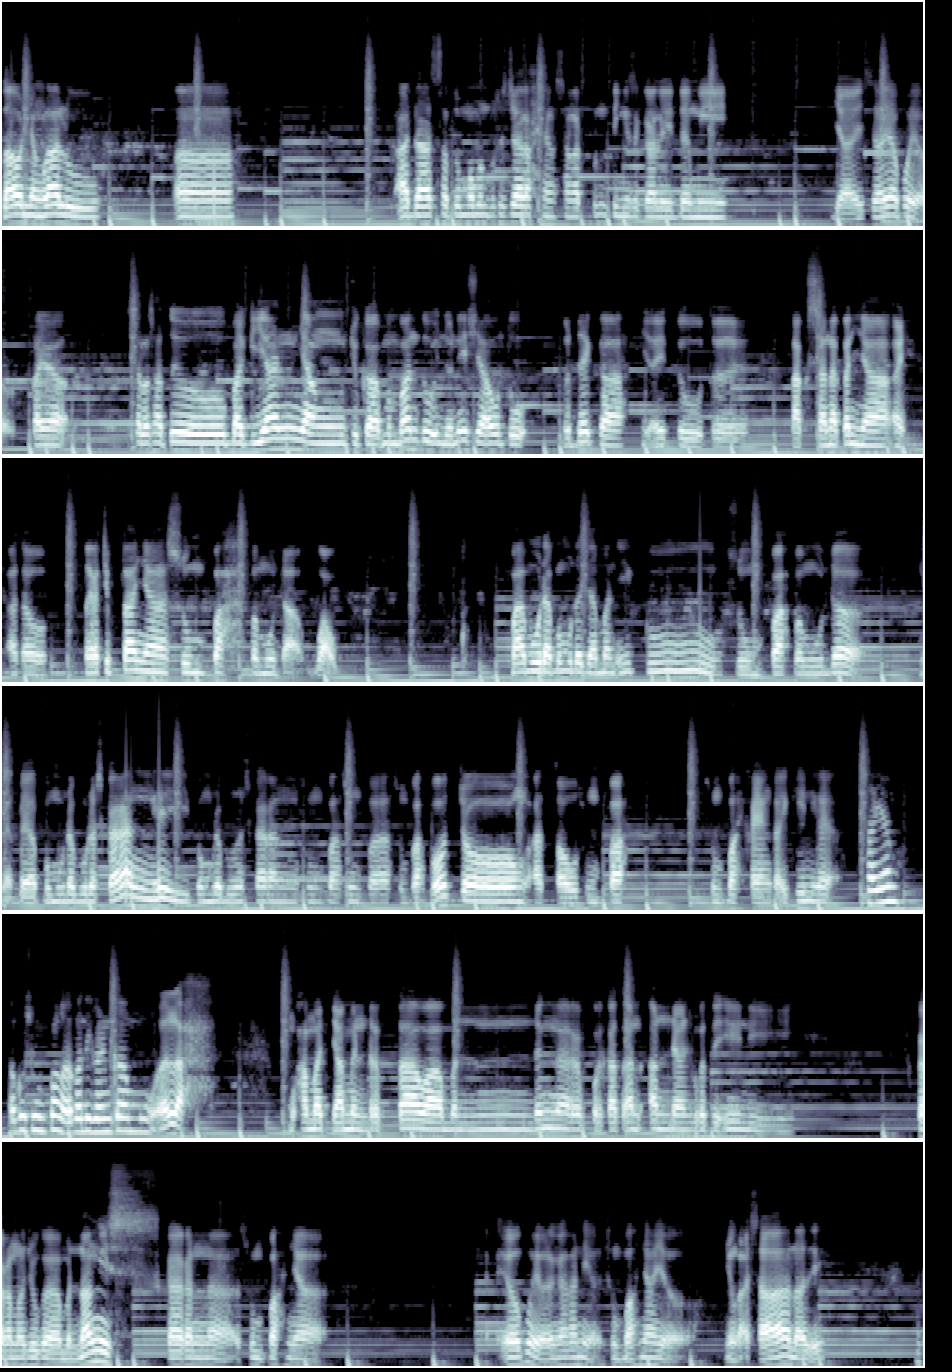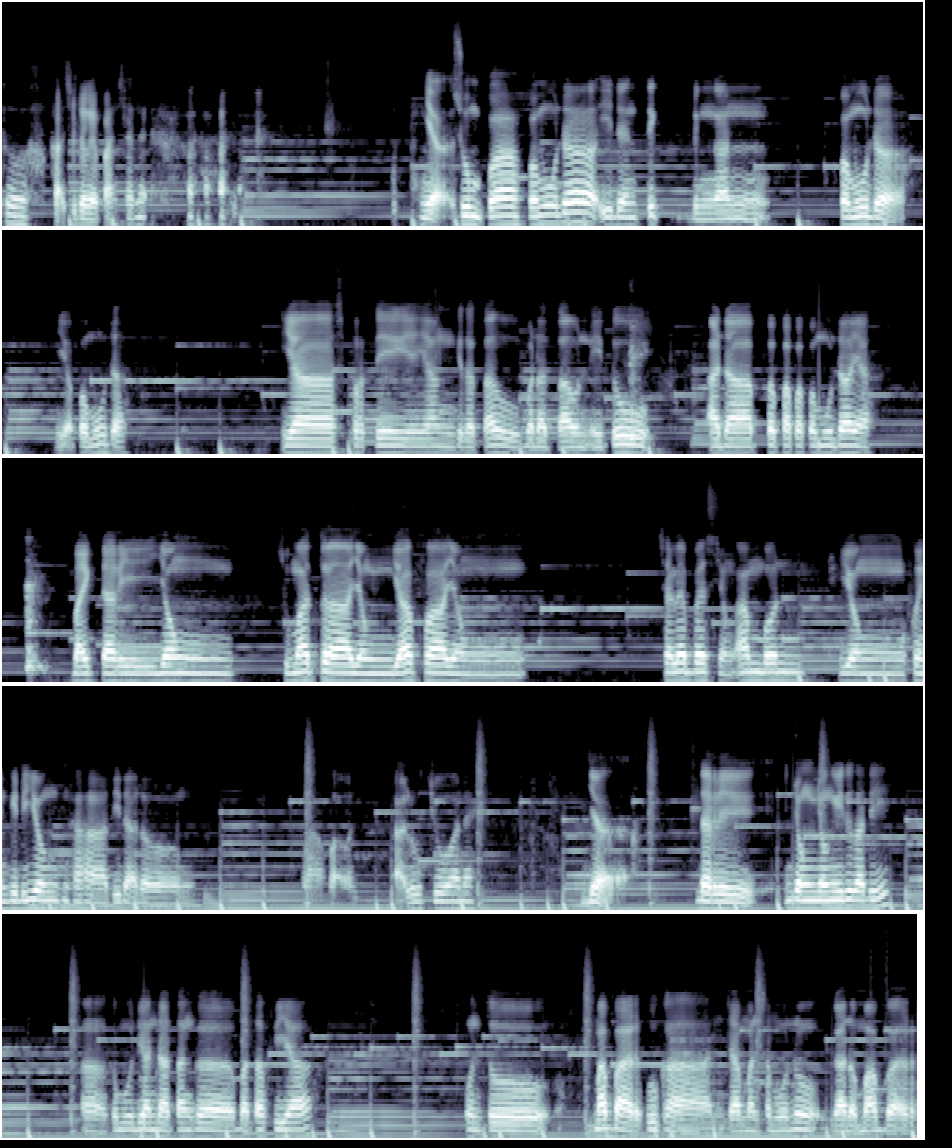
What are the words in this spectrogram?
tahun yang lalu uh, ada satu momen bersejarah yang sangat penting sekali demi ya saya apa ya? Kayak salah satu bagian yang juga membantu Indonesia untuk merdeka yaitu terlaksanakannya eh atau terciptanya Sumpah Pemuda. Wow. Pemuda-pemuda zaman itu, Sumpah Pemuda. Nggak kayak pemuda-pemuda sekarang, hei, pemuda-pemuda sekarang sumpah-sumpah, sumpah pocong atau sumpah sumpah kayak kayak gini kayak sayang, aku sumpah nggak akan tinggalin kamu. Alah. Muhammad Yamin tertawa mendengar perkataan Anda yang seperti ini. Karena juga menangis karena sumpahnya ya apa ya enggak kan ya sumpahnya ya ya nggak salah sih. Aduh kak sudah kayak pansen ya sumpah pemuda identik dengan pemuda. Ya pemuda. Ya seperti yang kita tahu pada tahun itu ada beberapa pemuda ya baik dari Yong Sumatera, Yong Java, Yong Celebes, Yong Ambon, Yong Frankie Diong, haha tidak dong. Wah, Pak, gak lucu aneh. Ya, dari Yong Yong itu tadi, uh, kemudian datang ke Batavia untuk mabar, bukan zaman semono gak ada mabar.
